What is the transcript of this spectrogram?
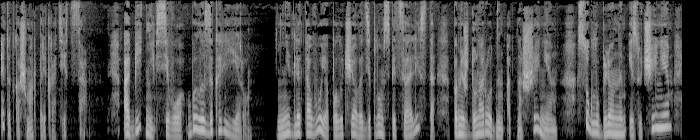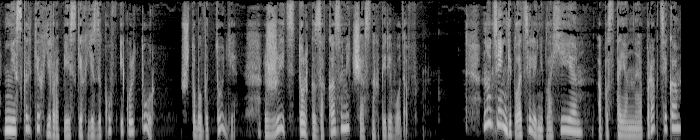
этот кошмар прекратится. Обидней всего было за карьеру. Не для того я получала диплом специалиста по международным отношениям с углубленным изучением нескольких европейских языков и культур, чтобы в итоге жить только заказами частных переводов. Но деньги платили неплохие, а постоянная практика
